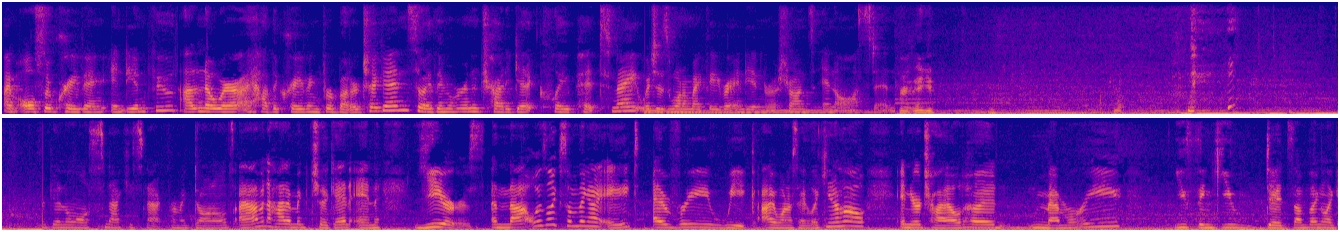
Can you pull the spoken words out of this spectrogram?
I'm also craving Indian food. Out of nowhere, I had the craving for butter chicken, so I think we're gonna try to get Clay Pit tonight, which is one of my favorite Indian restaurants in Austin. Great, thank you. Getting a little snacky snack from McDonald's. I haven't had a McChicken in years, and that was like something I ate every week. I want to say, like, you know how in your childhood memory, you think you did something like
